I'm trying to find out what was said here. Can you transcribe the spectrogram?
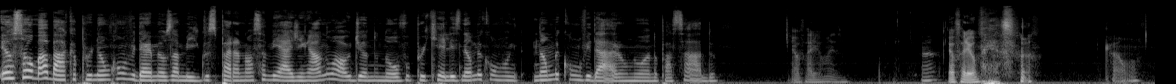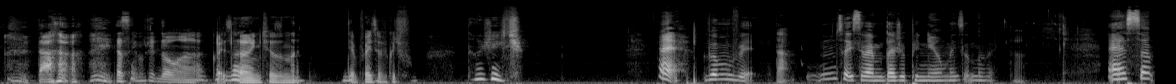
Eu sou babaca por não convidar meus amigos para a nossa viagem anual de ano novo porque eles não me, não me convidaram no ano passado. Eu faria o mesmo. Hã? Eu faria o mesmo. Calma. Tá. Eu sempre dou uma coisa antes, né? Depois eu fico tipo, não, gente. É, vamos ver. Tá. Não sei se vai mudar de opinião, mas vamos ver. Tá. Essa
